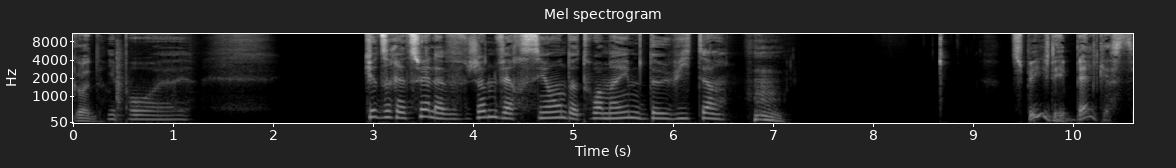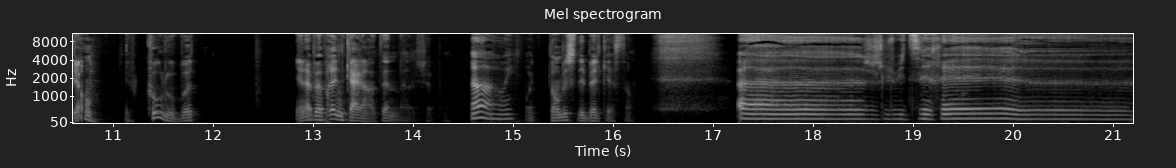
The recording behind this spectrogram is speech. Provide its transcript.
Good. Il est pas. euh, Que dirais-tu à la jeune version de toi-même de 8 ans? Hmm. Tu piges des belles questions. C'est cool au bout. Il y en a à peu près une quarantaine dans le chapeau. Ah oui. On va tomber sur des belles questions. Euh, je lui dirais. euh,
